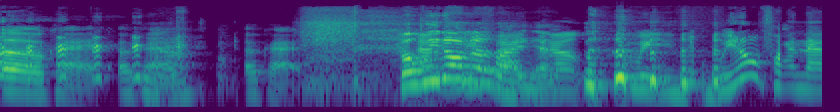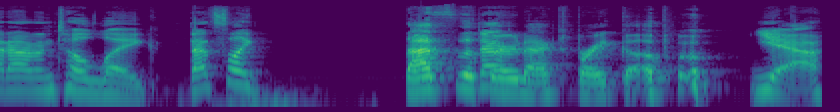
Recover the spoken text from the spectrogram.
Oh, okay. Okay. Okay. But we And don't know that find yet. out- we, we don't find that out until like that's like That's the that- third act breakup. yeah.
